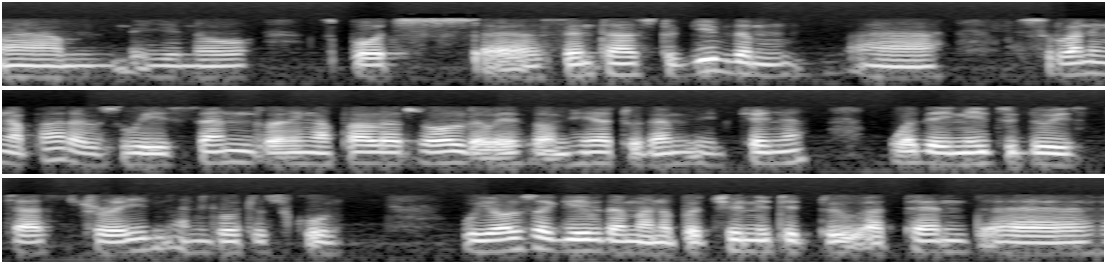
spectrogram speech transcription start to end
um, you know, sports uh, centers to give them uh, running apparels. We send running apparels all the way from here to them in Kenya. What they need to do is just train and go to school. We also give them an opportunity to attend, uh,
